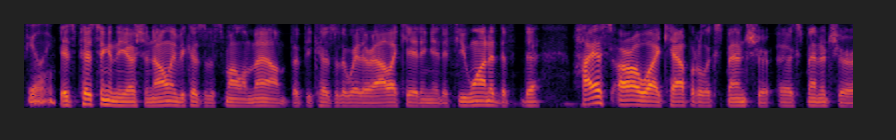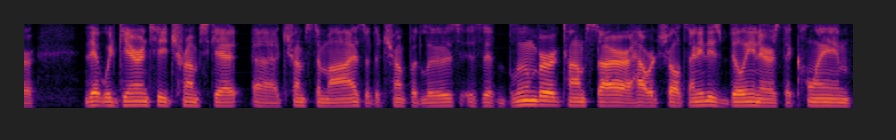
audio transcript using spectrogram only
feeling. It's pissing in the ocean not only because of the small amount, but because of the way they're allocating it. If you wanted the, the highest ROI capital expenditure, expenditure that would guarantee Trump's get uh, Trump's demise or that Trump would lose is if Bloomberg, Tom Steyer, or Howard Schultz, any of these billionaires that claim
